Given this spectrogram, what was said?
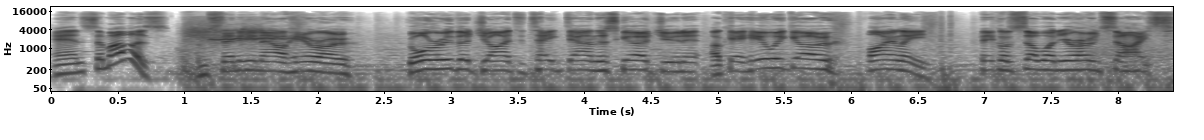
and some others. I'm sending in our hero, Goro the Giant, to take down the Scourge unit. Okay, here we go. Finally, pick on someone your own size.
